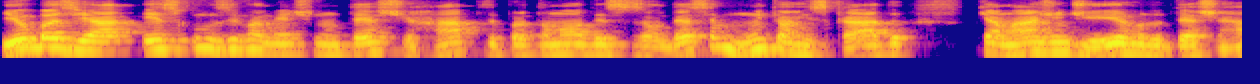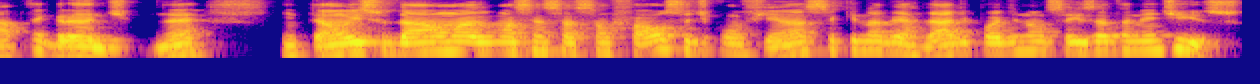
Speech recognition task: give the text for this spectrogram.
E eu basear exclusivamente num teste rápido para tomar uma decisão dessa é muito arriscado, porque a margem de erro do teste rápido é grande, né? Então, isso dá uma, uma sensação falsa de confiança que, na verdade, pode não ser exatamente isso.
